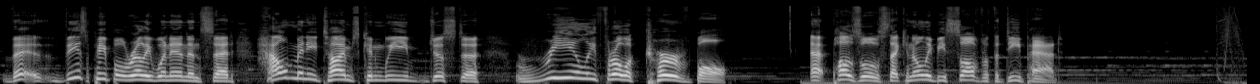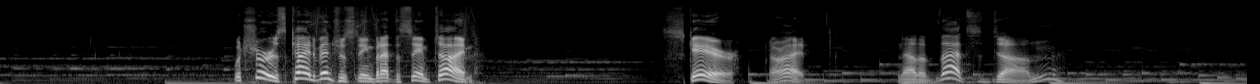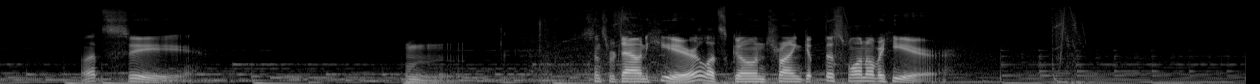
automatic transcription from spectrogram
They, these people really went in and said, how many times can we just uh, really throw a curveball at puzzles that can only be solved with the D-pad? Which sure is kind of interesting, but at the same time... Scare. Alright. Now that that's done... Let's see... Hmm... Since we're down here, let's go and try and get this one over here.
